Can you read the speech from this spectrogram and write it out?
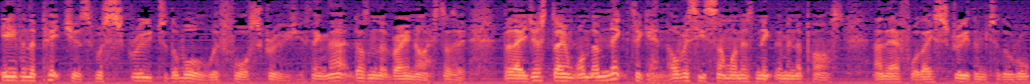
even the pictures were screwed to the wall with four screws. You think that doesn't look very nice, does it? But they just don't want them nicked again. Obviously, someone has nicked them in the past, and therefore they screw them to the,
